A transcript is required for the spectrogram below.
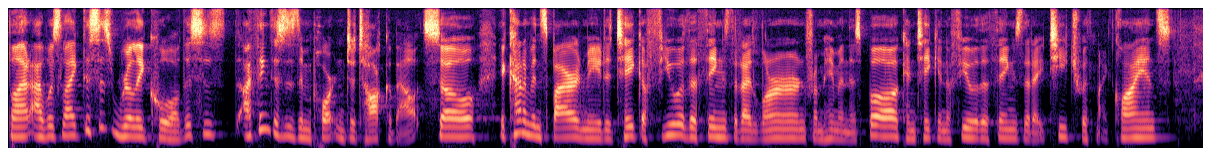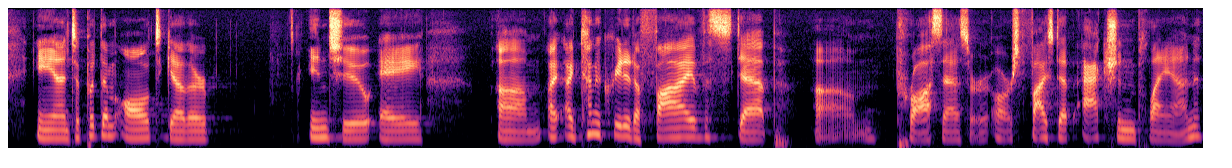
But I was like, this is really cool. This is, I think this is important to talk about. So it kind of inspired me to take a few of the things that I learned from him in this book and take in a few of the things that I teach with my clients and to put them all together into a. Um, I, I kind of created a five step um, process or, or five step action plan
